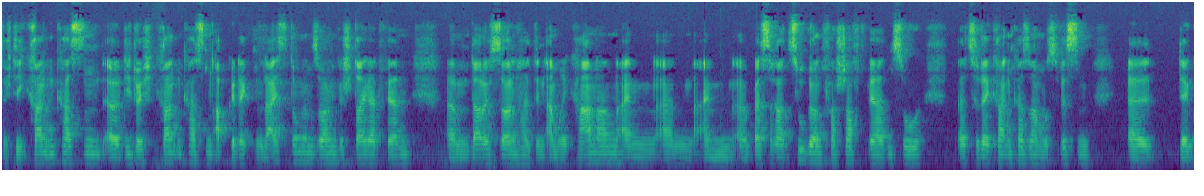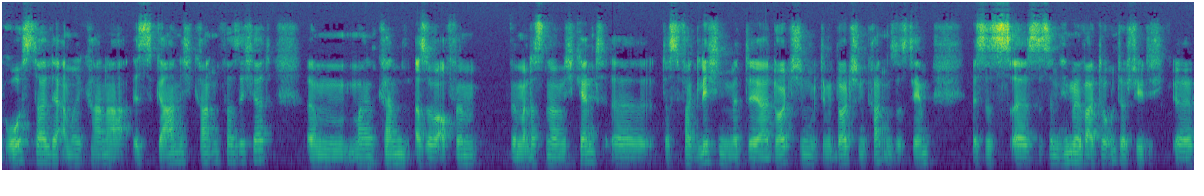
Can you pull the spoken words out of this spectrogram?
durch die Krankenkassen, äh, die durch Krankenkassen abgedeckten Leistungen sollen gesteigert werden. Ähm, dadurch sollen halt den Amerikanern ein, ein, ein äh, besserer Zugang verschafft werden zu, äh, zu der Krankenkasse. Man muss wissen, äh, der Großteil der Amerikaner ist gar nicht krankenversichert. Ähm, man kann, also auch wenn wenn man das noch nicht kennt, äh, das verglichen mit der deutschen, mit dem deutschen Krankensystem, ist es, äh, es ist ein himmelweiter Unterschied. Ich äh,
